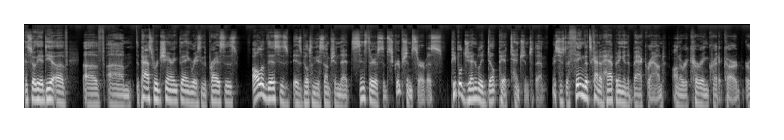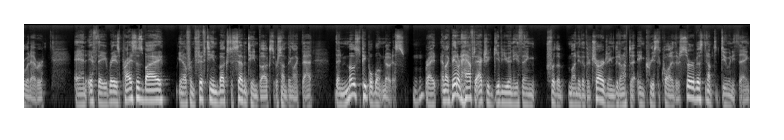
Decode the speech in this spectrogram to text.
And so the idea of of um, the password sharing thing, raising the prices, all of this is is built on the assumption that since they're a subscription service, people generally don't pay attention to them. It's just a thing that's kind of happening in the background on a recurring credit card or whatever. And if they raise prices by, you know, from 15 bucks to 17 bucks or something like that, then most people won't notice, mm-hmm. right? And like they don't have to actually give you anything for the money that they're charging. They don't have to increase the quality of their service. They don't have to do anything.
